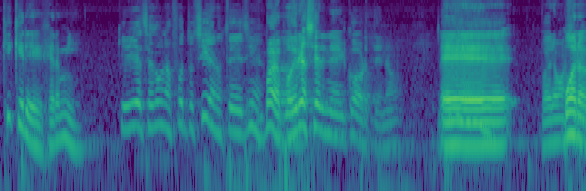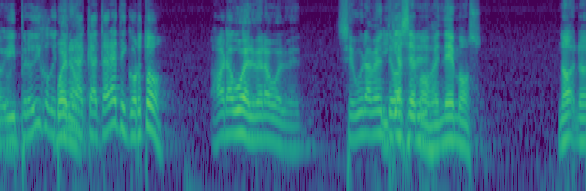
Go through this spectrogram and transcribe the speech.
¿Qué querés, Germí? Quería sacar una foto, sigan ustedes, sigan. Bueno, podría ser en el corte, ¿no? Eh, bueno, y, pero dijo que Bueno. tiene una catarata y cortó. Ahora vuelve, ahora vuelve. Seguramente ¿Y qué va a ser- hacemos? ¿Vendemos? No, no,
